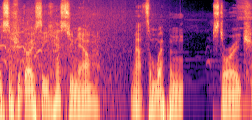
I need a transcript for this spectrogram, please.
Guess I should go see Hestu now about some weapon storage.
